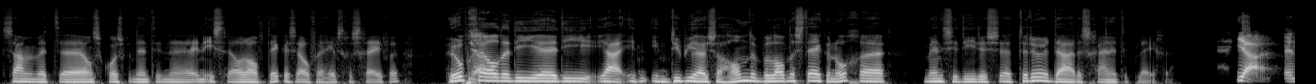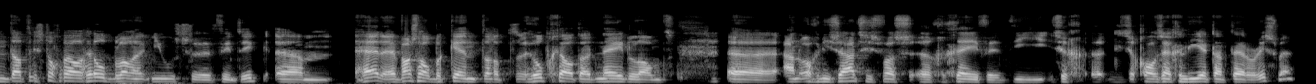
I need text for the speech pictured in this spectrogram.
samen met onze correspondent in, in Israël, Ralf Dekkers, over heeft geschreven. Hulpgelden die, die ja, in, in dubieuze handen belanden. Sterker nog, mensen die dus terreurdaden schijnen te plegen. Ja, en dat is toch wel heel belangrijk nieuws, vind ik. Ehm, hè, er was al bekend dat hulpgeld uit Nederland eh, aan organisaties was eh, gegeven die zich, eh, die zich gewoon zijn gelieerd aan terrorisme.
